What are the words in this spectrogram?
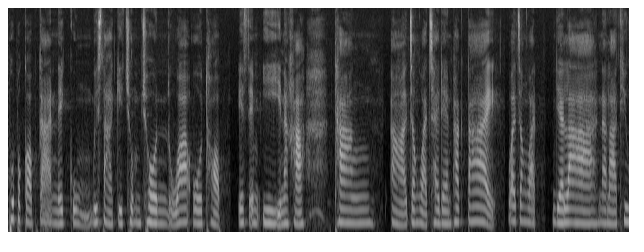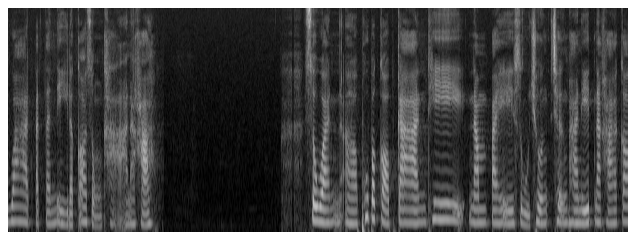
ผู้ประกอบการในกลุ่มวิสาหกิจชุมชน หรือว่า OTOP SME นะคะ ทางจังหวัดชายแดนภาคใต้ ว่าจังหวัดยะลา นาราธิวาส ปัตตานี แล้วก็สงขลานะคะส่วนผู้ประกอบการที่นำไปสู่เชิงชงพาณิชย์นะคะ ก็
